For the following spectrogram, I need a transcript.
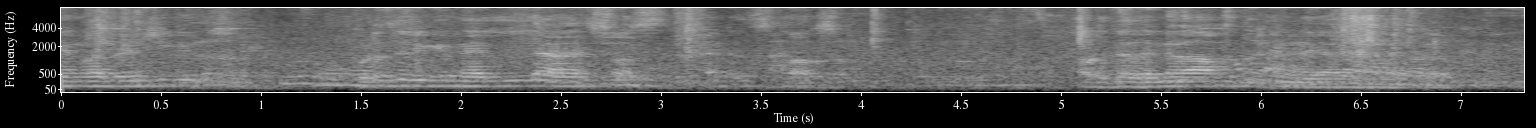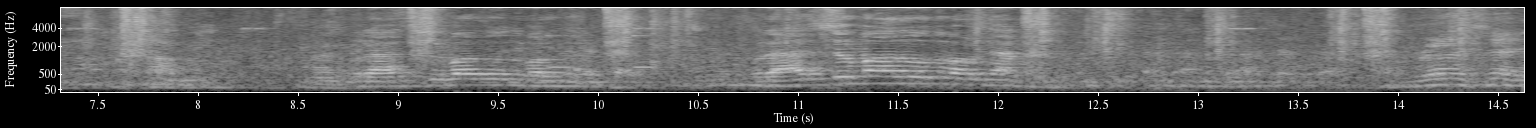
ഞങ്ങൾ അപേക്ഷിക്കുന്നു. കൊടുത്തിരിക്കുന്ന എല്ലാ ആശ്വാസത്തിനും അവിടുത്തെ യാതൊരു ഒരു ആശീർവാദം എന്ന് പറഞ്ഞാട്ടെ ഒരു ആശീർവാദം എന്ന് പറഞ്ഞാട്ടെ Blessing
